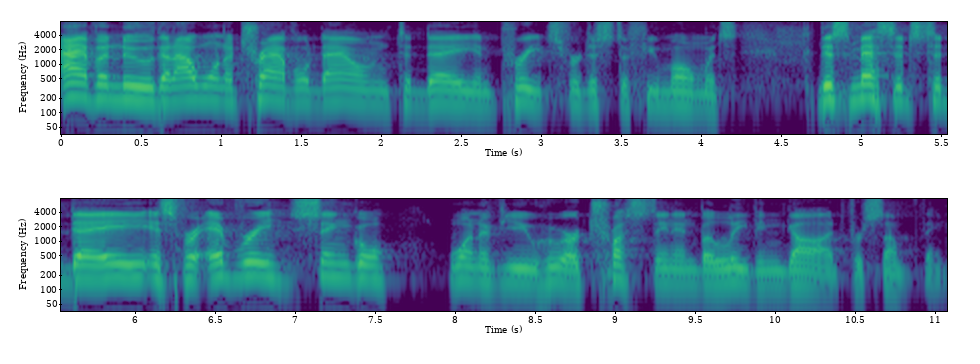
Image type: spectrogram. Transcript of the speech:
avenue that I want to travel down today and preach for just a few moments. This message today is for every single one of you who are trusting and believing God for something.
